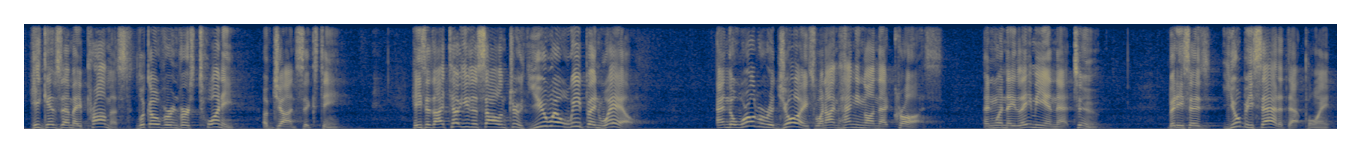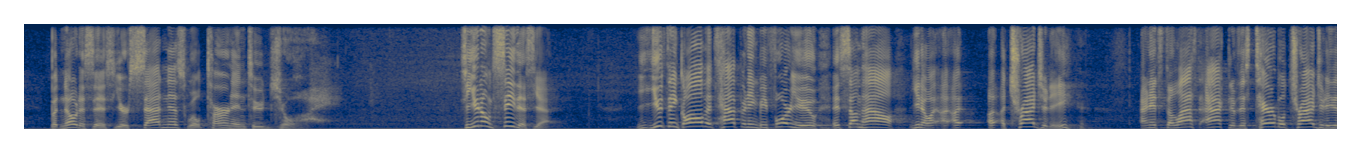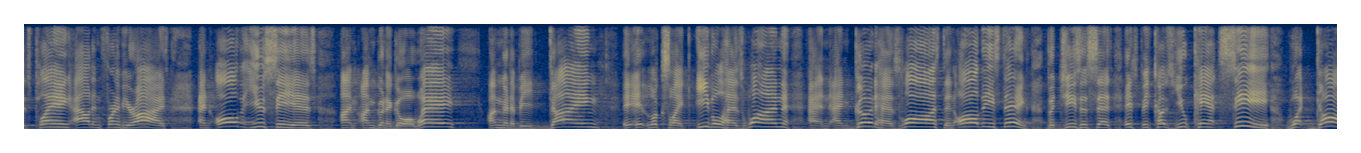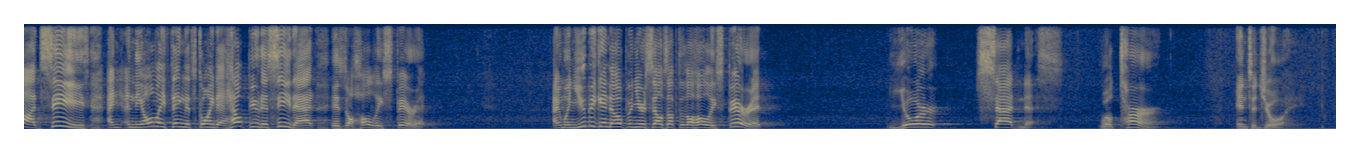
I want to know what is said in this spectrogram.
He gives them a promise. Look over in verse 20 of John 16. He says, I tell you the solemn truth, you will weep and wail, and the world will rejoice when I'm hanging on that cross and when they lay me in that tomb. But he says, You'll be sad at that point, but notice this your sadness will turn into joy. See, you don't see this yet. You think all that's happening before you is somehow, you know, a, a, a, tragedy, and it's the last act of this terrible tragedy that's playing out in front of your eyes, and all that you see is, I'm, I'm going to go away, I'm going to be dying, it, looks like evil has won and, and good has lost and all these things. But Jesus says it's because you can't see what God sees. And, and the only thing that's going to help you to see that is the Holy Spirit. And when you begin to open yourselves up to the Holy Spirit, your sadness will turn into joy.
